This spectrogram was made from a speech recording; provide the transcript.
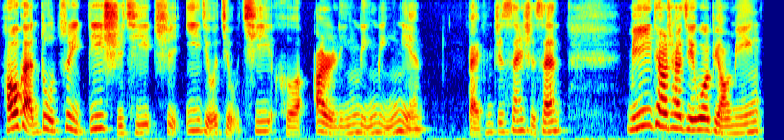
好感度最低时期是一九九七和二零零零年，百分之三十三。民意调查结果表明，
